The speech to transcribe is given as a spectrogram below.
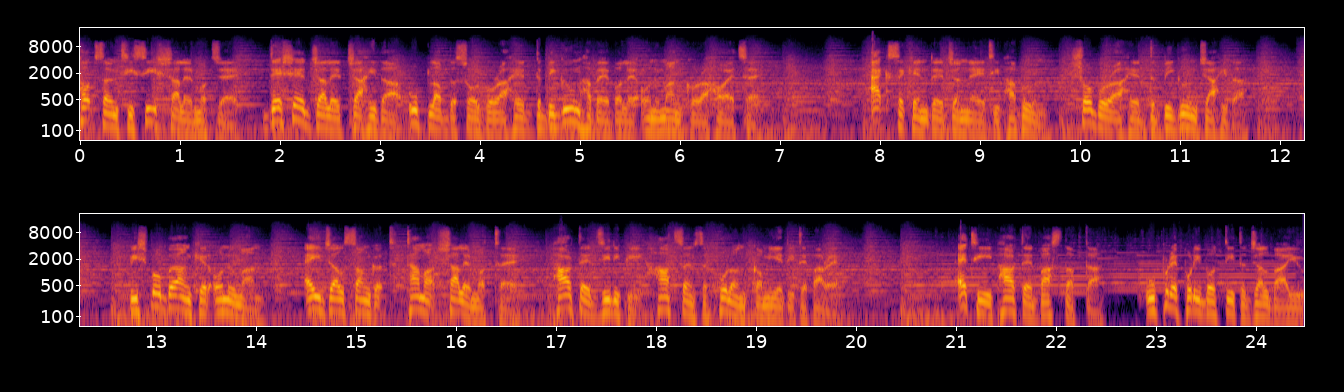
তৎসন্তিসি সালের মধ্যে দেশের জলের চাহিদা উপলব্ধ সরবরাহের দ্বিগুণ হবে বলে অনুমান করা হয়েছে। এক সেকেন্ডের জন্য এটি ভাবুন সরবরাহের দ্বিগুণ চাহিদা। বিশ্ব ব্যাংকের অনুমান, এই জল সংকট তামাক সালের মধ্যে ভারতের জিডিপি হাত সেন্সে পূরণ কমিয়ে দিতে পারে। এটি ভারতের বাস্তবতা, উপরে পরিবর্তিত জলবায়ু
